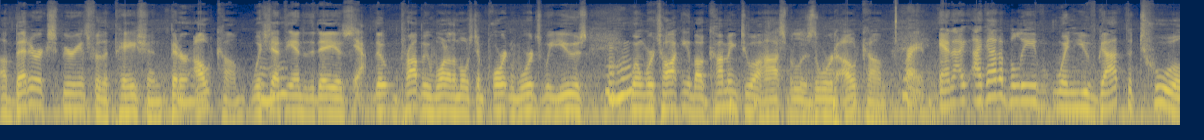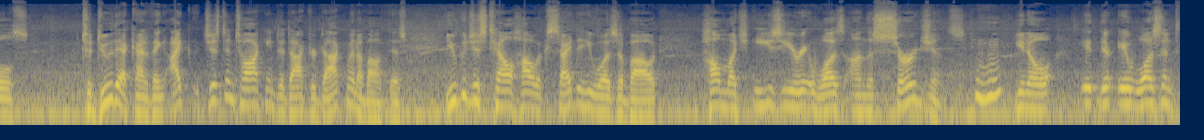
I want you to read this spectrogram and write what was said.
a better experience for the patient, better outcome, which at Mhm. the end of the day is Yeah. the, probably one of the most important words we use Mhm. when we're talking about coming to a hospital is the word outcome. Right. And I, I got to believe when you've got the tools to do that kind of thing, I just in talking to Dr. Dockman about this, you could just tell how excited he was about how much easier it was on the surgeons. Mhm. You know, it, it wasn't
